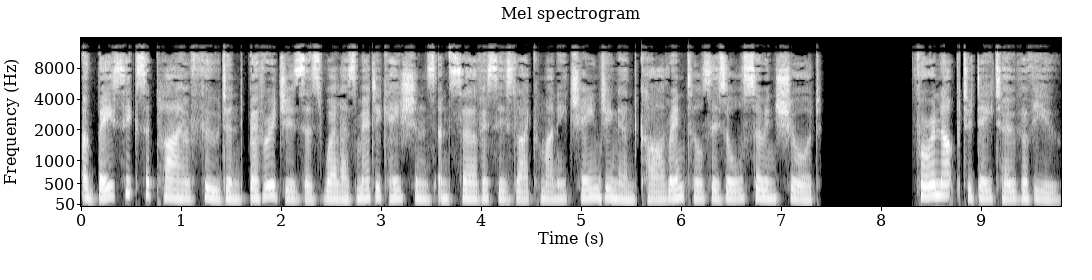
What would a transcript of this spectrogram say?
A basic supply of food and beverages as well as medications and services like money changing and car rentals is also ensured. For an up-to-date overview,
